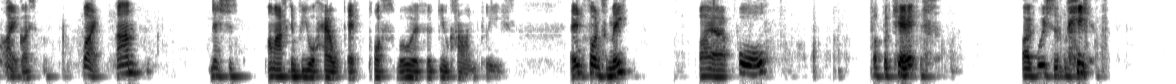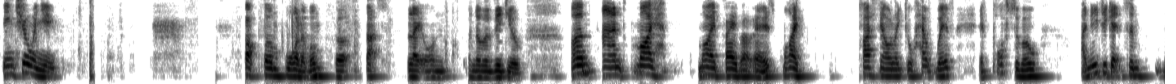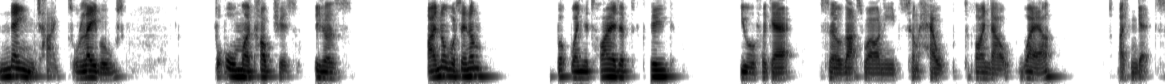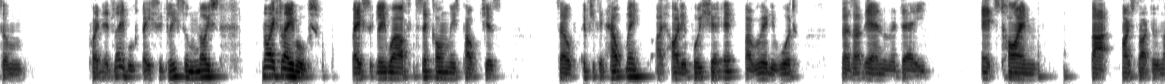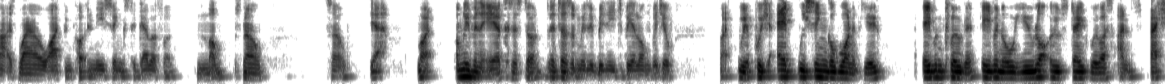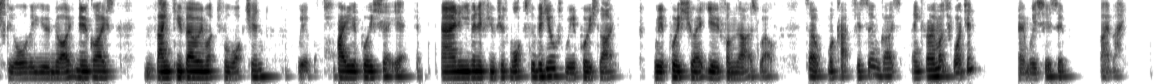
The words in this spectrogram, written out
Alright guys. Right, um this is I'm asking for your help if possible, if you can please. In front of me I have all of the kits I've recently been showing you. Apart from one of them, but that's later on another video. Um and my my favourite is my personally I would like your help with, if possible, I need to get some name tags or labels for all my pouches because I know what's in them, but when you're tired of fatigue, you will forget. So that's why I need some help to find out where I can get some printed labels, basically some nice, nice labels, basically where I can stick on these pouches. So if you can help me, I highly appreciate it. I really would, because at the end of the day, it's time that I start doing that as well. I've been putting these things together for months now. So yeah, right. I'm leaving it here because it doesn't really need to be a long video. Right, we appreciate every single one of you, even including even all you lot who stayed with us, and especially all the you new guys. Thank you very much for watching. We highly appreciate it. And even if you just watch the videos, we appreciate we appreciate you from that as well. So we'll catch you soon, guys. Thank you very much for watching, and we'll see you soon. Bye bye.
